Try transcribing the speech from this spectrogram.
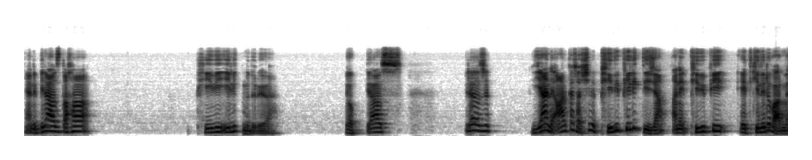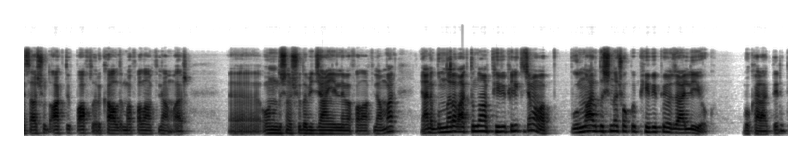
Yani biraz daha PvE'lik mi duruyor? Yok biraz birazcık yani arkadaşlar şimdi PvP'lik diyeceğim. Hani PvP etkileri var. Mesela şurada aktif buff'ları kaldırma falan filan var. Ee, onun dışında şurada bir can yenileme falan filan var. Yani bunlara baktığım zaman PvP'lik diyeceğim ama bunlar dışında çok bir PvP özelliği yok bu karakterin.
